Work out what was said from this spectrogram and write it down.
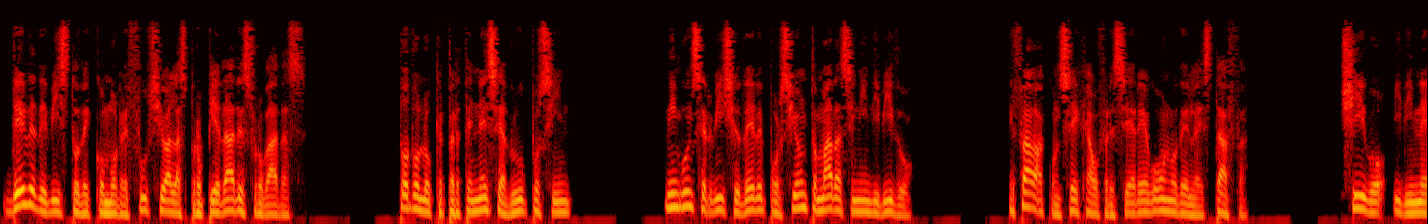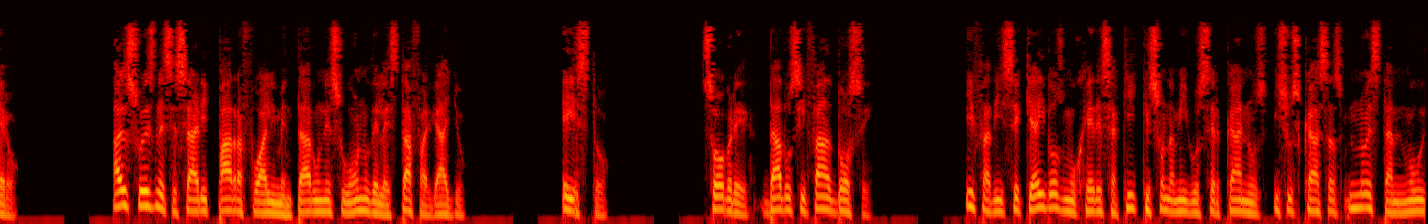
debe de visto de como refugio a las propiedades robadas. Todo lo que pertenece a grupo sin ningún servicio debe porción tomada sin individuo. EFA aconseja ofrecer el bono de la estafa, chivo y dinero. Also es necesario párrafo alimentar un esuono de la estafa gallo. Esto. Sobre, dados IFA 12. IFA dice que hay dos mujeres aquí que son amigos cercanos y sus casas no están muy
